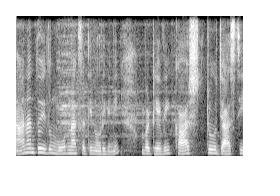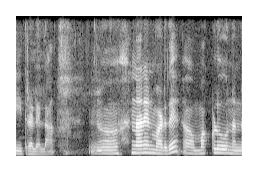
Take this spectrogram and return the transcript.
ನಾನಂತೂ ಇದು ಮೂರ್ನಾಲ್ಕು ಸತಿ ನೋಡಿದ್ದೀನಿ ಬಟ್ ಹೆವಿ ಕಾಸ್ಟು ಜಾಸ್ತಿ ಇದರಲ್ಲೆಲ್ಲ. ನಾನೇನು ಮಾಡಿದೆ ಮಕ್ಕಳು ನನ್ನ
